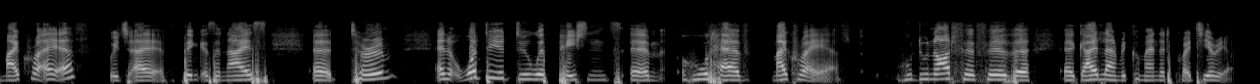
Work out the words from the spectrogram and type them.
micro AF which I think is a nice uh, term. And what do you do with patients um, who have micro-AF, who do not fulfill the uh, guideline recommended criteria?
